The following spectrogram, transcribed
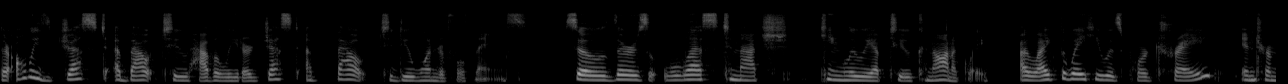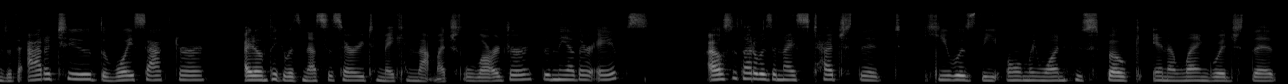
They're always just about to have a leader, just about to do wonderful things. So there's less to match King Louie up to canonically. I like the way he was portrayed in terms of attitude, the voice actor. I don't think it was necessary to make him that much larger than the other apes. I also thought it was a nice touch that he was the only one who spoke in a language that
